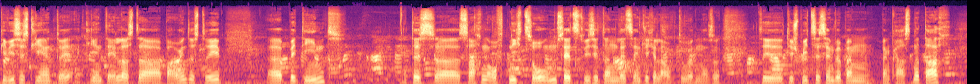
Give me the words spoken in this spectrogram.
gewisses Klientel, aus der Bauindustrie äh, bedient, das äh, Sachen oft nicht so umsetzt, wie sie dann letztendlich erlaubt wurden. Also die, die Spitze sehen wir beim, beim Kastnerdach. Äh,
